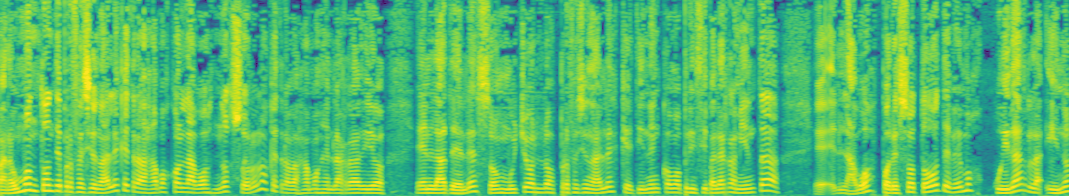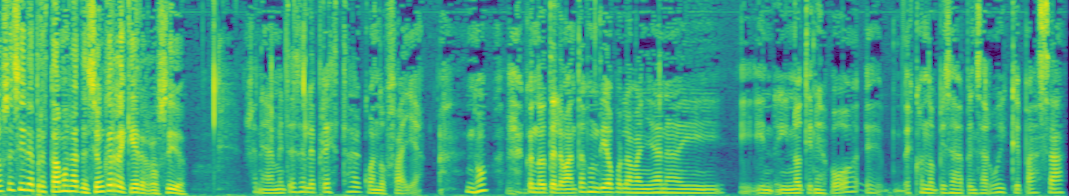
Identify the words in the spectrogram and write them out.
para un montón de profesionales que trabajamos con la voz, no solo los que trabajamos en la radio, en la tele, son muchos los profesionales que tienen como principal herramienta eh, la voz, por eso todos debemos cuidarla y no sé si le prestamos la atención que requiere, Rocío generalmente se le presta cuando falla, ¿no? Cuando te levantas un día por la mañana y, no tienes voz, eh, es cuando empiezas a pensar, uy, ¿qué pasa?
